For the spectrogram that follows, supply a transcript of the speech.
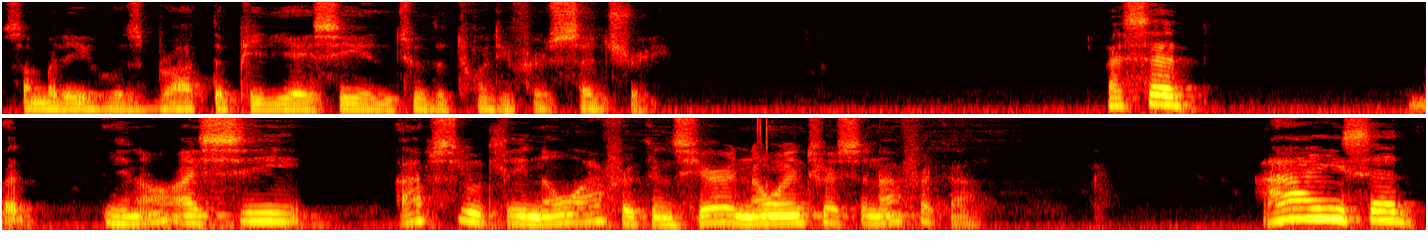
somebody who has brought the PDAC into the 21st century. I said, but you know, I see absolutely no Africans here, no interest in Africa. Ah, he said,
